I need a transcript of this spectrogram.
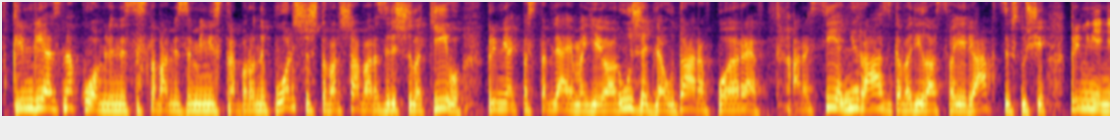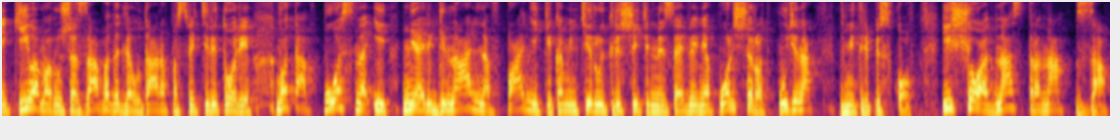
В Кремле ознакомлены со словами замминистра обороны Польши, что Варшава разрешила Киеву применять поставляемое ею оружие для ударов по РФ. А Россия не раз говорила о своей реакции в случае применения Киевом оружия Запада для ударов по своей территории. Вот так постно и неоригинально в панике комментирует решительные заявления Польши род Путина Дмитрий Песков. Еще одна страна за.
